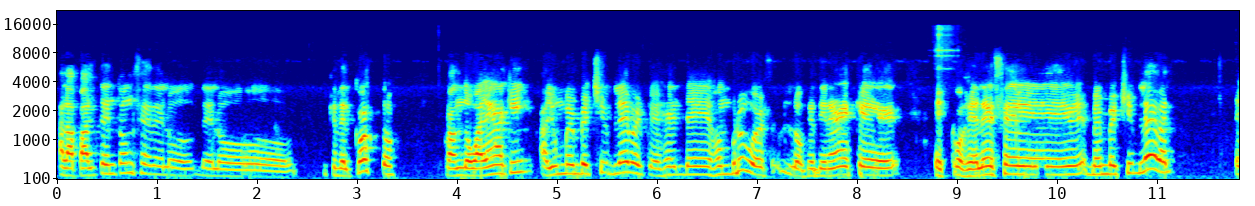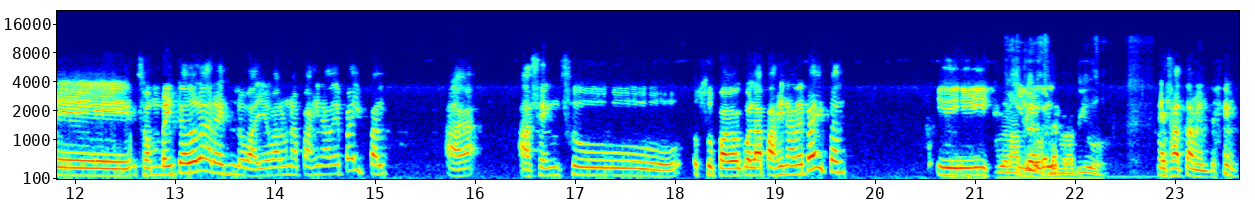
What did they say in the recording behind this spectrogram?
a la parte entonces de lo, de lo, que del costo. Cuando vayan aquí, hay un membership level que es el de Homebrewers. Lo que tienen es que escoger ese membership level. Eh, son 20 dólares, lo va a llevar a una página de PayPal. Hacen su, su pago con la página de PayPal. Y, luego donativo. Exactamente.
